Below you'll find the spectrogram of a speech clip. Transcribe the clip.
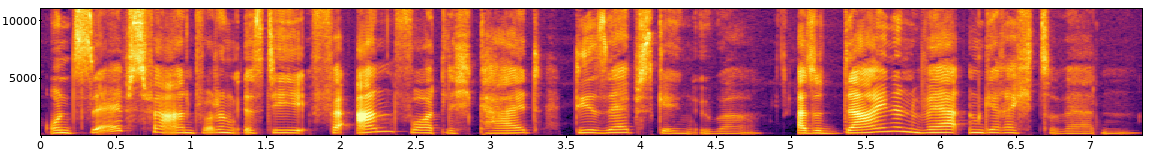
Und Selbstverantwortung ist die Verantwortlichkeit dir selbst gegenüber. Also deinen Werten gerecht zu werden.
